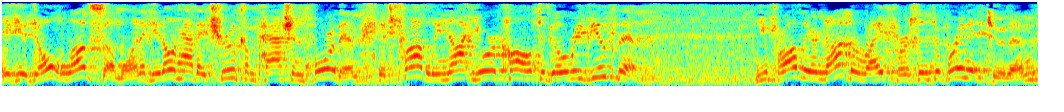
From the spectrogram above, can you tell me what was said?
If you don't love someone, if you don't have a true compassion for them, it's probably not your call to go rebuke them. You probably are not the right person to bring it to them.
